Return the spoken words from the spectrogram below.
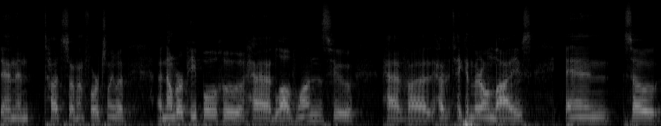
and in touch, unfortunately, with a number of people who have had loved ones who have uh, have taken their own lives, and so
